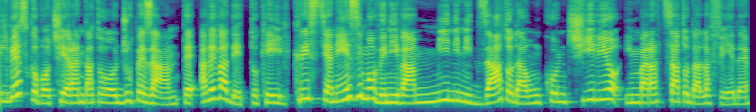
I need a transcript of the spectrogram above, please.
Il vescovo ci era andato giù pesante, aveva detto che il cristianesimo veniva minimizzato da un concilio imbarazzato dalla fede.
